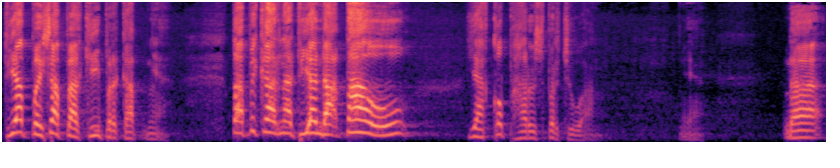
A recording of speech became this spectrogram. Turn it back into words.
Dia bisa bagi berkatnya. Tapi karena dia tidak tahu, Yakob harus berjuang. Ya. Nah,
